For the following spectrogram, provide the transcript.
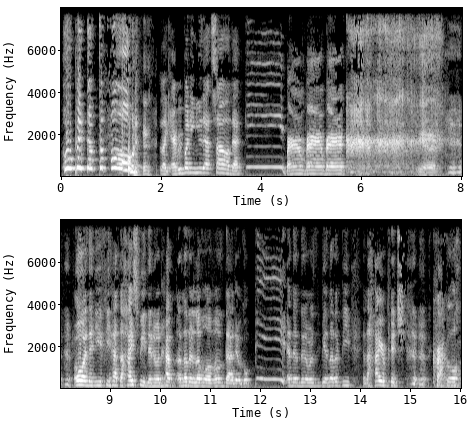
Who picked up the phone? like everybody knew that sound. That beep, burn, burn, burn. Yeah. Oh, and then if you had the high speed, then it would have another level above that. It would go beep, and then there would be another beep and a higher pitch crackle.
